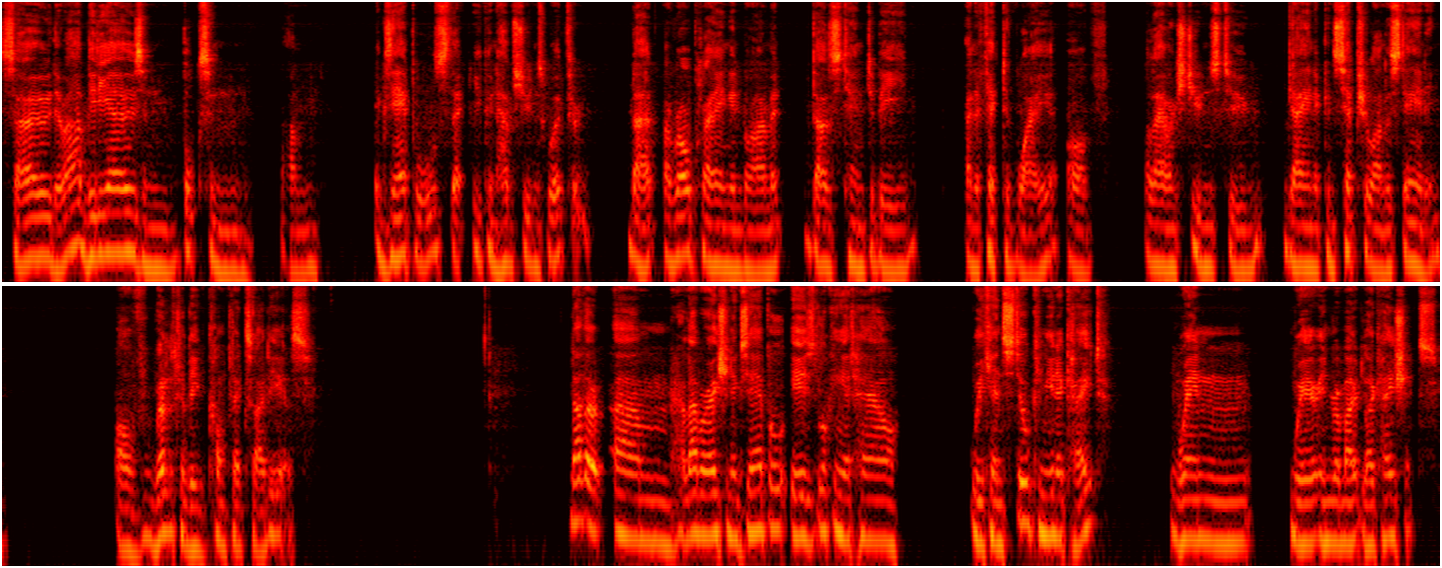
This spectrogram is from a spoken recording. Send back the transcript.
So there are videos and books and um, examples that you can have students work through, but a role-playing environment does tend to be an effective way of allowing students to gain a conceptual understanding of relatively complex ideas. Another um, elaboration example is looking at how we can still communicate when we're in remote locations.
